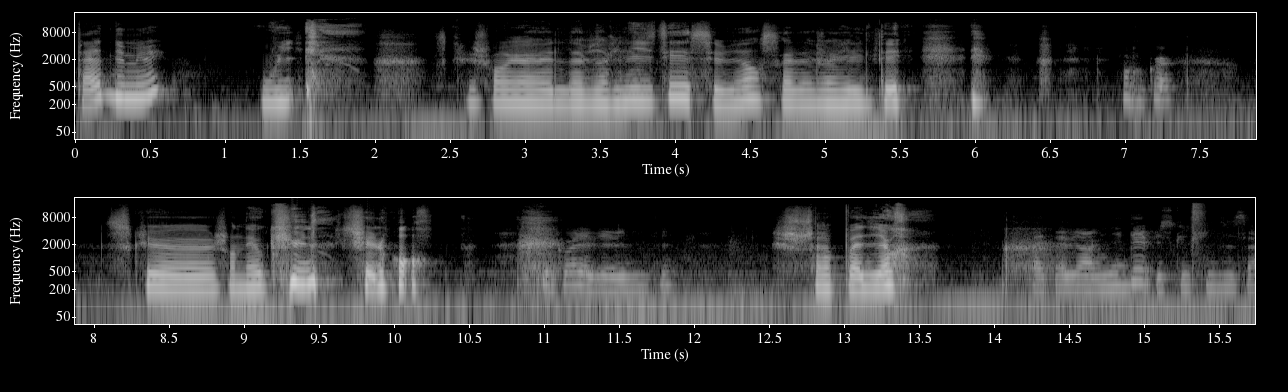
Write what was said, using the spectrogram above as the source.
T'as hâte de muer Oui. Parce que j'aurais de la virilité, c'est bien ça, la virilité. Pourquoi Parce que j'en ai aucune actuellement. C'est quoi la virilité Je saurais pas dire. Ah, t'as bien une idée puisque tu dis ça.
